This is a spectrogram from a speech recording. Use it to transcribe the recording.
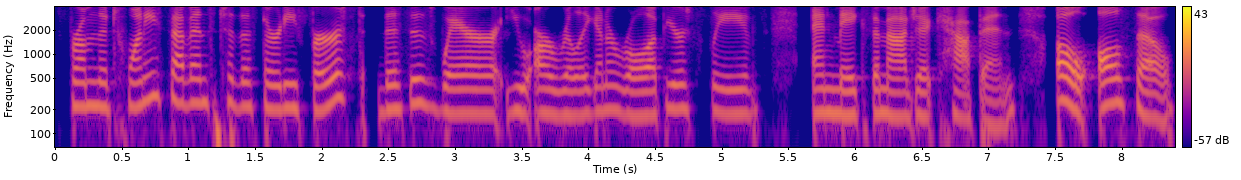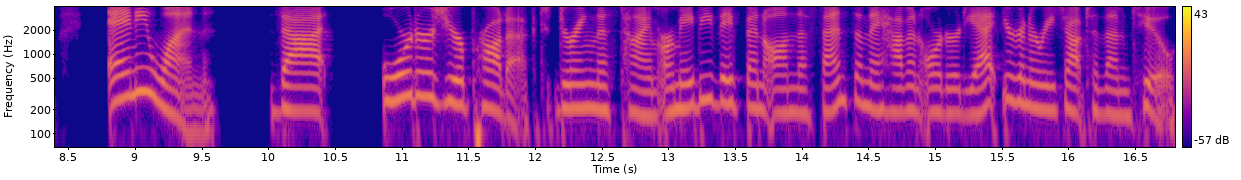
from the 27th to the 31st, this is where you are really going to roll up your sleeves and make the magic happen. Oh, also, anyone that orders your product during this time, or maybe they've been on the fence and they haven't ordered yet, you're going to reach out to them too.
